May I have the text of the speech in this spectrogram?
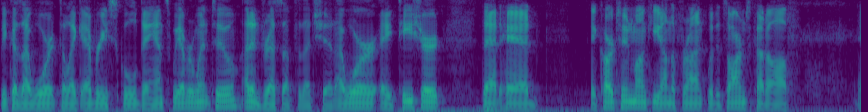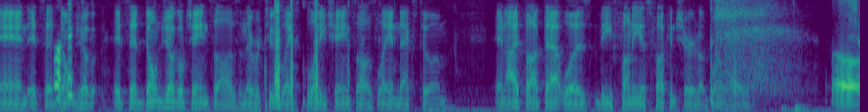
because I wore it to like every school dance we ever went to. I didn't dress up for that shit. I wore a T-shirt that had a cartoon monkey on the front with its arms cut off, and it said "Don't juggle." It said "Don't juggle chainsaws," and there were two like bloody chainsaws laying next to him. And I thought that was the funniest fucking shirt on planet Earth. Oh,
